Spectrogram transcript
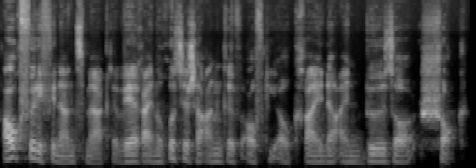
Auch für die Finanzmärkte wäre ein russischer Angriff auf die Ukraine ein böser Schock.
